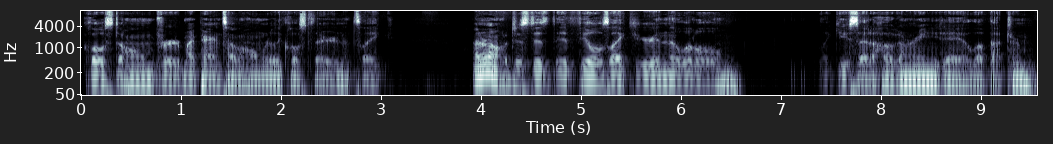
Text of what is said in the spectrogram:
close to home for my parents have a home really close to there, and it's like I don't know, it just is, it feels like you're in the little, like you said, a hug on a rainy day. I love that term.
